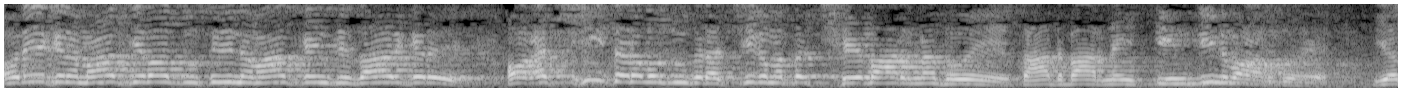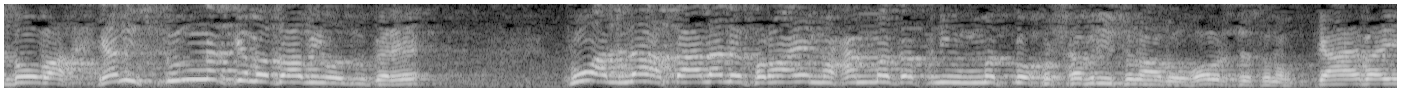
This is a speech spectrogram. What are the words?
اور ایک نماز کے بعد دوسری نماز کا انتظار کرے اور اچھی طرح وضو کرے، اچھی کا مطلب چھ بار نہ دھوئے، سات بار نہیں، تین تین بار دھوئے یا دو بار یعنی سنت کے مطابق وضو کرے وہ اللہ تعالیٰ نے فرمائے محمد، اپنی امت کو خوشخبری سنا دو. غور سے سنو، کیا ہے بھائی؟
